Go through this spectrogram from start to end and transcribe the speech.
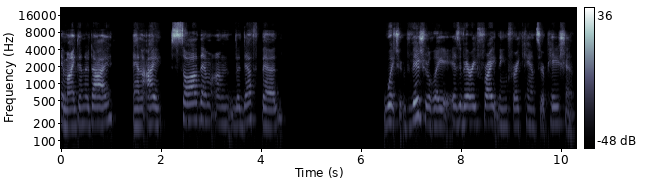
am I going to die? And I saw them on the deathbed, which visually is very frightening for a cancer patient.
